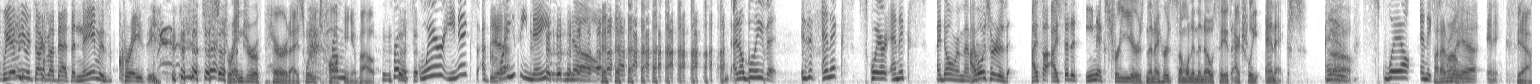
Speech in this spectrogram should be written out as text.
we haven't even talked about that. The name is crazy. Stranger of Paradise. What are you talking s- about? From Square Enix? A Yeah. crazy name? No, I don't believe it. Is it Enix? Square Enix? I don't remember. I've always heard it as I thought I said it Enix for years, and then I heard someone in the know say it's actually Enix. Oh, Oh. Square Enix. But I don't know. Yeah, Enix. Yeah,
